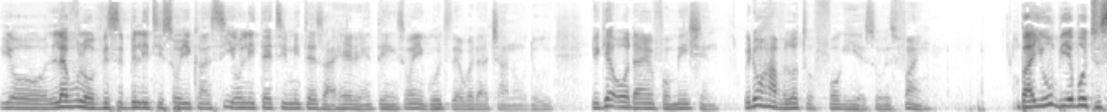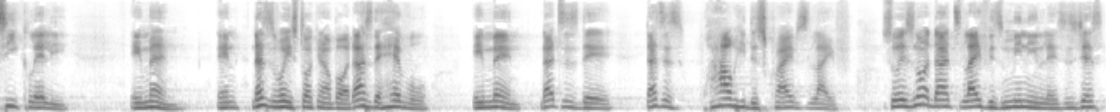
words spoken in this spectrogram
your level of visibility so you can see only 30 meters ahead and things when you go to the weather channel. You get all that information. We don't have a lot of fog here, so it's fine. But you'll be able to see clearly. Amen. And that is what he's talking about. That's the hevel Amen. That is the that is how he describes life. So it's not that life is meaningless. It's just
